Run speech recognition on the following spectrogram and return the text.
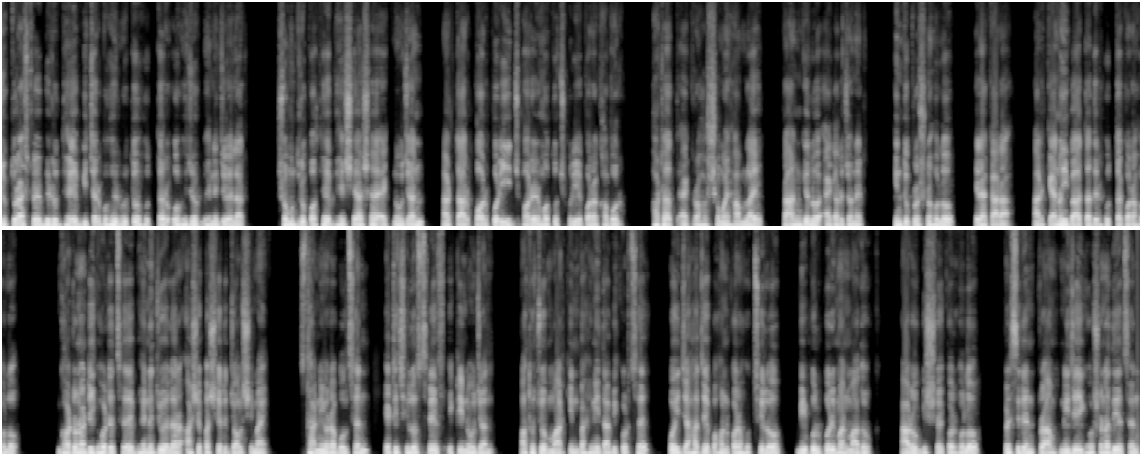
যুক্তরাষ্ট্রের বিরুদ্ধে বিচার বহির্ভূত হত্যার অভিযোগ ভেনেজুয়েলার। সমুদ্রপথে ভেসে আসা এক নৌযান আর তার পরপরই ঝড়ের মতো ছড়িয়ে পড়া খবর। হঠাৎ এক রহস্যময় হামলায় প্রাণ গেল এগারো জনের। কিন্তু প্রশ্ন হলো, এরা কারা? আর কেনই বা তাদের হত্যা করা হলো? ঘটনাটি ঘটেছে ভেনেজুয়েলার আশেপাশের জলসীমায়। স্থানীয়রা বলছেন, এটি ছিল স্রেফ একটি নৌযান। অথচ মার্কিন বাহিনী দাবি করছে, ওই জাহাজে বহন করা হচ্ছিল বিপুল পরিমাণ মাদক। আরও বিস্ময়কর হলো, প্রেসিডেন্ট ট্রাম্প নিজেই ঘোষণা দিয়েছেন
